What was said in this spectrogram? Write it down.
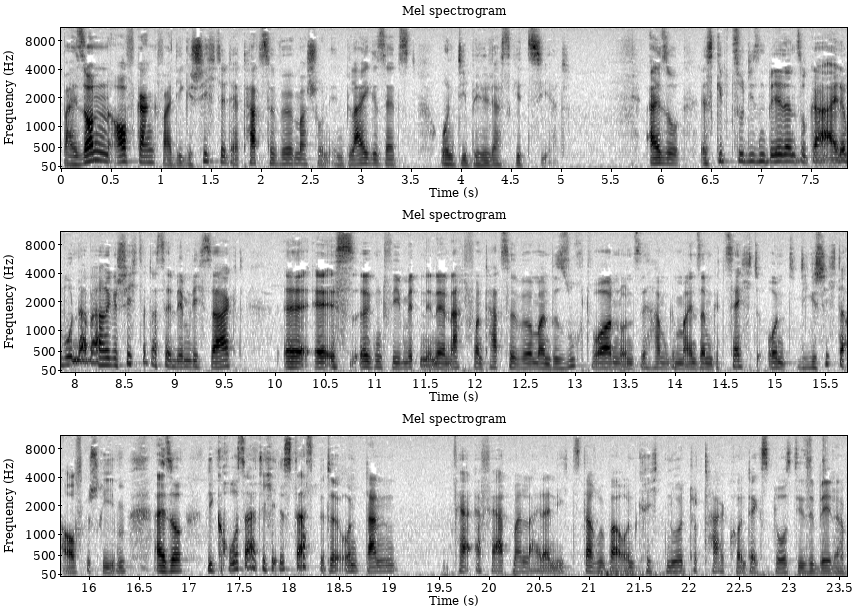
Bei Sonnenaufgang war die Geschichte der Tatzelwürmer schon in Blei gesetzt und die Bilder skizziert. Also, es gibt zu diesen Bildern sogar eine wunderbare Geschichte, dass er nämlich sagt, äh, er ist irgendwie mitten in der Nacht von Tatzelwürmern besucht worden und sie haben gemeinsam gezecht und die Geschichte aufgeschrieben. Also, wie großartig ist das bitte? Und dann erfährt man leider nichts darüber und kriegt nur total kontextlos diese Bilder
